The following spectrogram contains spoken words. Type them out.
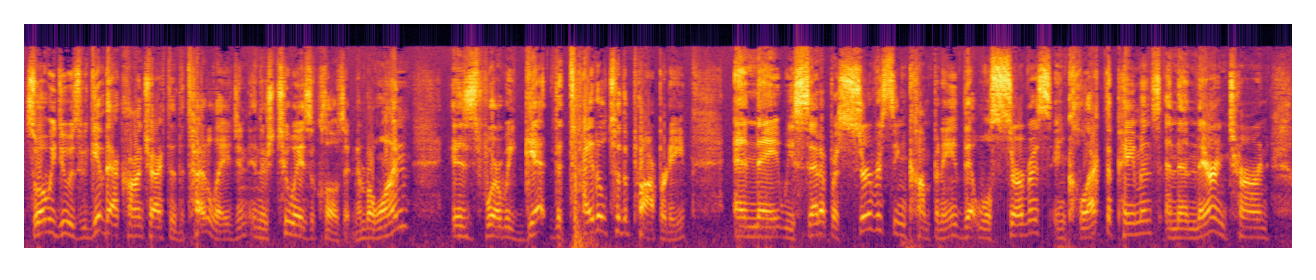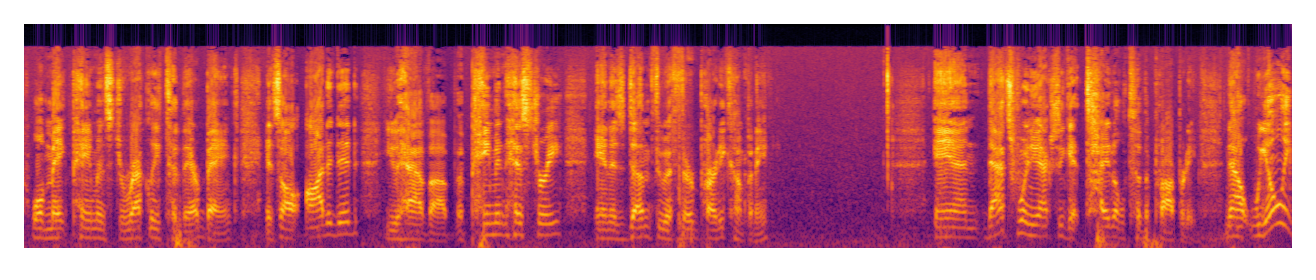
So what we do is we give that contract to the title agent, and there's two ways to close it. Number one is where we get the title to the property, and they we set up a servicing company that will service and collect the payments, and then they in turn will make payments directly to their bank. It's all audited. You have a, a payment history, and is done through a third party company and that's when you actually get title to the property. Now, we only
